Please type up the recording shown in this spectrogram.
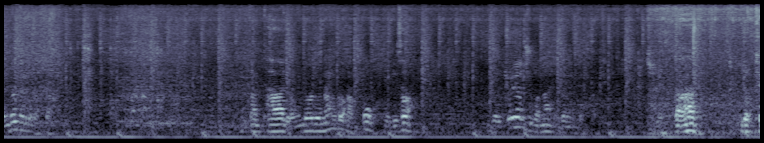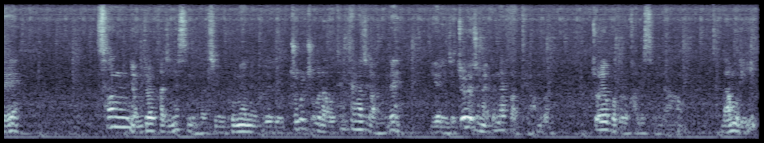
다 연결된 것 같다. 일단 다 연결은 한 것 같고 여기서 이걸 조여주거나 이러는 것 같아요. 자, 일단 이렇게 선 연결까지는 했습니다. 지금 보면은 그래도 쭈글쭈글하고 탱탱하지가 않은데 이게 이제 조여주면 끝날 것 같아요. 한번 조여보도록 하겠습니다. 마무리.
